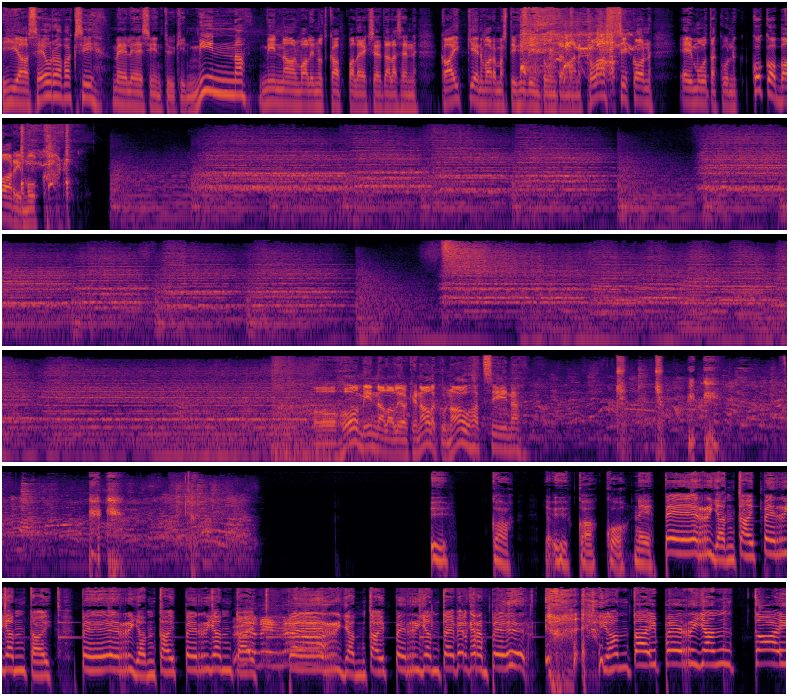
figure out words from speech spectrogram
Ja seuraavaksi meille esiintyykin Minna. Minna on valinnut kappaleekseen tällaisen kaikkien varmasti hyvin tunteman klassikon. Ei muuta kuin koko baari mukaan. Oho, Minnalla oli oikein alkunauhat siinä. Y, K ja Y, K, K, ne. Perjantai, perjantai, perjantai, perjantai, perjantai, perjantai, vielä kerran perjantai, perjantai.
